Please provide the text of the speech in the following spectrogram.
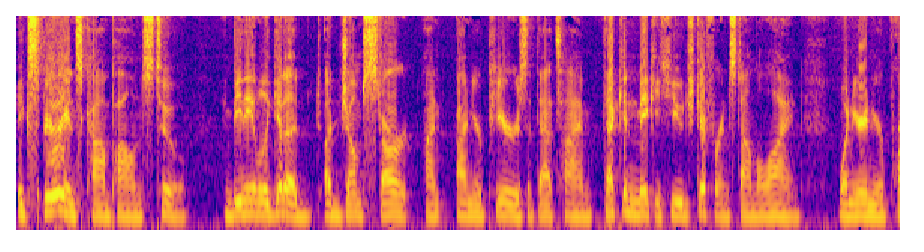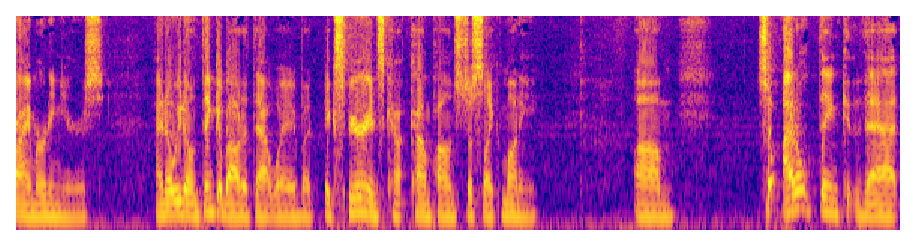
experience compounds too and being able to get a, a jump start on, on your peers at that time, that can make a huge difference down the line when you're in your prime earning years. I know we don't think about it that way, but experience co- compounds just like money. Um, so I don't think that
